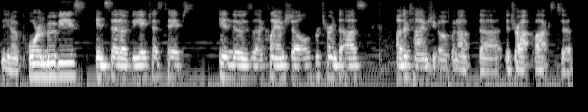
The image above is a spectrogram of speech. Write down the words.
you know, porn movies instead of VHS tapes in those uh, clamshells returned to us. Other times you open up the, the Dropbox to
